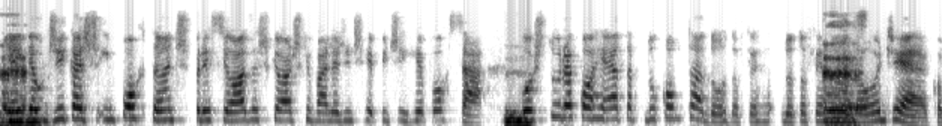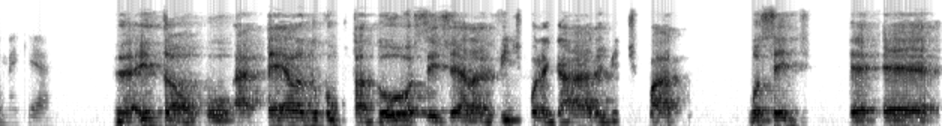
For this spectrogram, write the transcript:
É. E aí deu dicas importantes, preciosas, que eu acho que vale a gente repetir e reforçar. Uhum. Postura correta do computador, doutor Fernando. É. Onde é? Como é que é? É, então, a tela do computador, seja ela 20 polegadas, 24, você é, é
